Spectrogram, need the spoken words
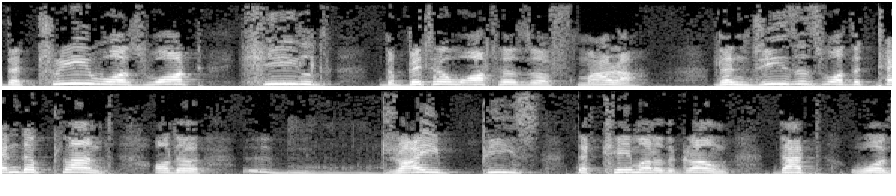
the tree was what healed the bitter waters of Mara, then Jesus was the tender plant or the uh, dry piece that came out of the ground that was,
